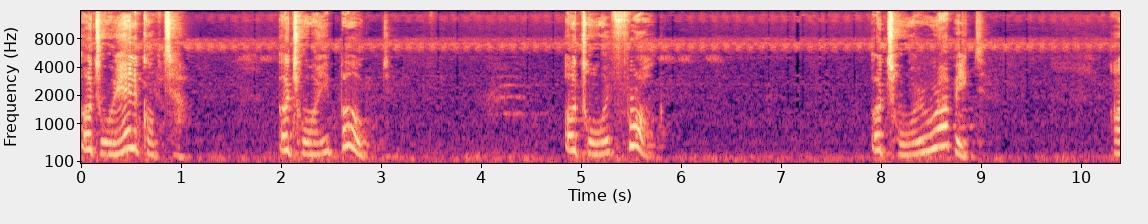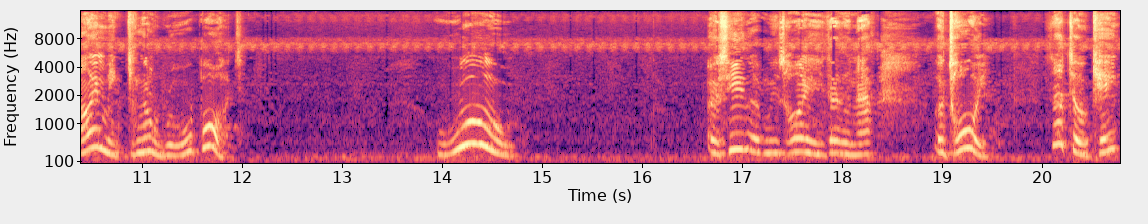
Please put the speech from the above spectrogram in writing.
a toy helicopter, a toy boat, a toy frog, a toy rabbit. I'm making a robot. Woo! I see that Miss Holly doesn't have a toy. That's okay.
